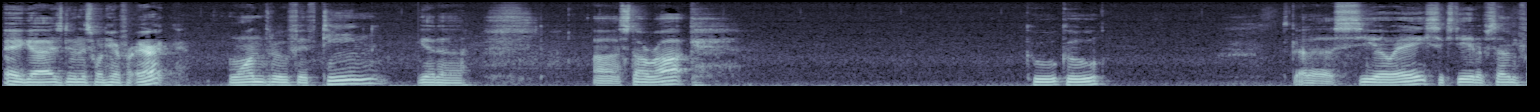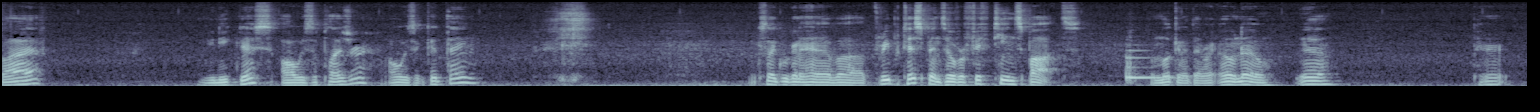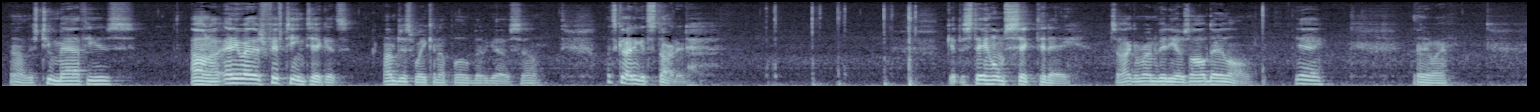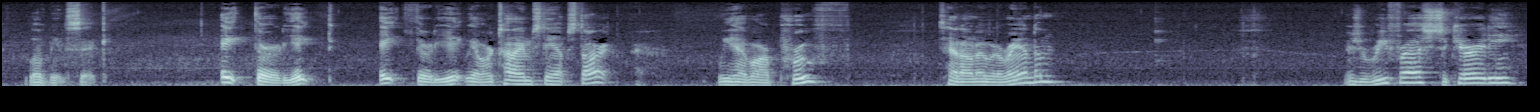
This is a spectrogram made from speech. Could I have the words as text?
Hey guys, doing this one here for Eric. 1 through 15. Get a, a Star Rock. Cool, cool. It's got a COA, 68 of 75. Uniqueness, always a pleasure, always a good thing. Looks like we're going to have uh, three participants over 15 spots. I'm looking at that right. Oh no, yeah, Parent. Oh, there's two Matthews. I don't know. Anyway, there's 15 tickets. I'm just waking up a little bit ago, so let's go ahead and get started. Get to stay home sick today, so I can run videos all day long. Yay. Anyway, love being sick. 8.38. 8.38. We have our timestamp start. We have our proof. Let's head on over to random. There's your refresh, security,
